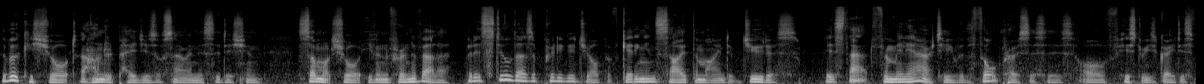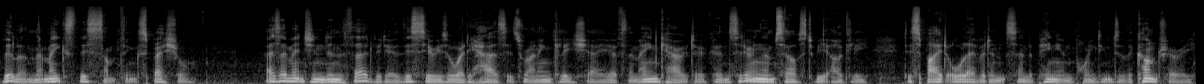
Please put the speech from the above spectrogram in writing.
The book is short, 100 pages or so in this edition, somewhat short even for a novella, but it still does a pretty good job of getting inside the mind of Judas. It's that familiarity with the thought processes of history's greatest villain that makes this something special. As I mentioned in the third video, this series already has its running cliche of the main character considering themselves to be ugly, despite all evidence and opinion pointing to the contrary,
